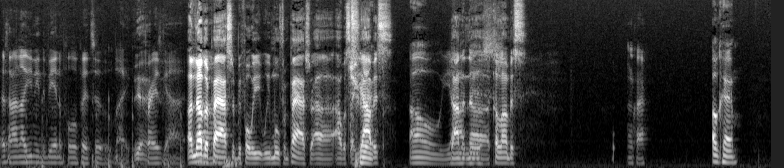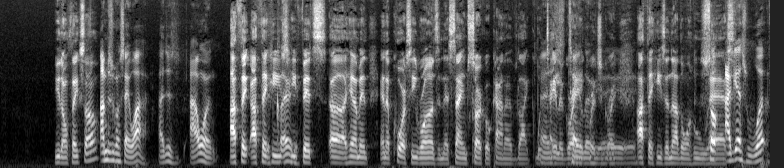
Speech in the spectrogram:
Listen, I know you need to be in the pulpit too. Like, Yeah. praise God. Another Um, pastor before we, we move from pastor, uh, I would say Trip. Yavis Oh, Yavis. down in uh, Columbus. Okay. Okay. You don't think so? I'm just gonna say why. I just I want I think I think Just he's, he fits uh, him and and of course he runs in the same circle, kind of like with As Taylor Gray, and Taylor, yeah, Gray. yeah, yeah. I think he's another one who so has. I guess what f-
